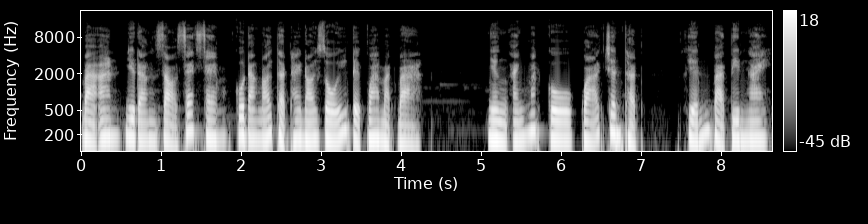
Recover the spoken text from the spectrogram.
Bà An như đang dò xét xem cô đang nói thật hay nói dối để qua mặt bà. Nhưng ánh mắt cô quá chân thật khiến bà tin ngay.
